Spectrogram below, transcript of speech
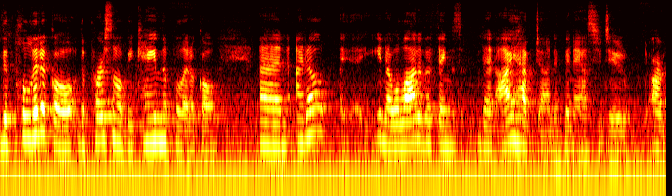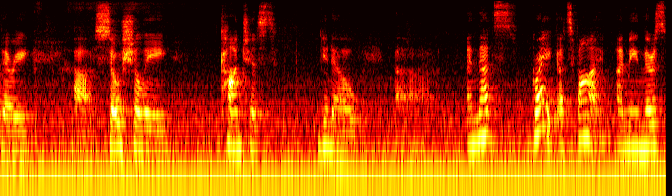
the political, the personal became the political. And I don't, you know, a lot of the things that I have done and been asked to do are very uh, socially conscious, you know, uh, and that's great, that's fine. I mean, there's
